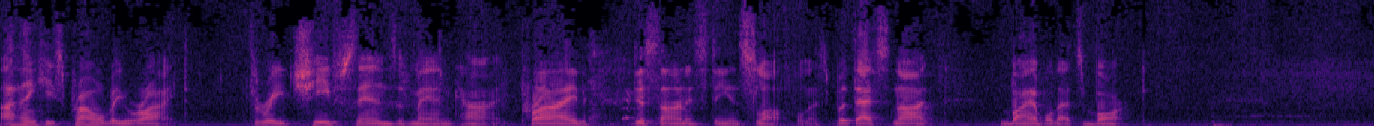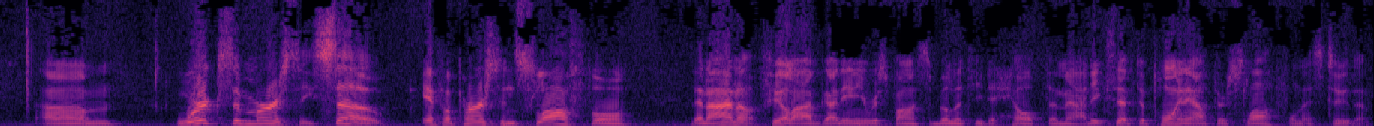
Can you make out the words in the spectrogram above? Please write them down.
I think he's probably right. Three chief sins of mankind: pride, dishonesty, and slothfulness. But that's not Bible. That's Barth. Um, works of mercy. So, if a person's slothful, then I don't feel I've got any responsibility to help them out except to point out their slothfulness to them.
